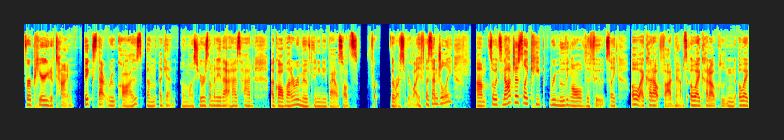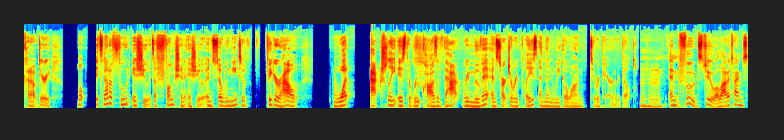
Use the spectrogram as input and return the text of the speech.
for a period of time. Fix that root cause. Um, again, unless you're somebody that has had a gallbladder removed, then you need bile salts the rest of your life, essentially. Um, so it's not just like keep removing all of the foods, like, oh, I cut out FODMAPs, oh, I cut out gluten, oh, I cut out dairy. Well, it's not a food issue, it's a function issue. And so we need to figure out what actually is the root cause of that, remove it and start to replace. And then we go on to repair and rebuild. hmm And foods too. A lot of times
